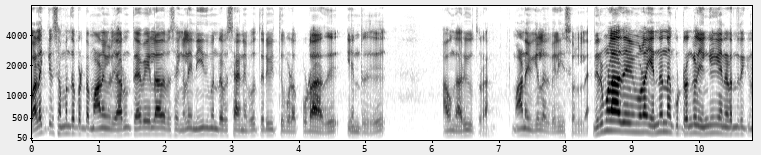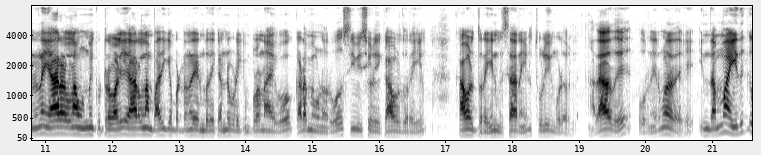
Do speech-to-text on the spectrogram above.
வழக்கில் சம்பந்தப்பட்ட மாணவிகள் யாரும் தேவையில்லாத விஷயங்களை நீதிமன்ற விசாரணை போது தெரிவித்து விடக்கூடாது என்று அவங்க அறிவுறுத்துகிறாங்க மாணவிகள் அது வெளியே சொல்லலை. நிர்மலா தேவி மூலம் என்னென்ன குற்றங்கள் எங்கெங்கே நடந்திருக்கின்றன யாரெல்லாம் உண்மை குற்றவாளி யாரெல்லாம் பாதிக்கப்பட்டனர் என்பதை கண்டுபிடிக்கும் புலனாய்வோ கடமை உணர்வோ சிபிசிஐடி காவல்துறையில் காவல்துறையின் விசாரணையில் துளியும் கூட இல்லை அதாவது ஒரு நிர்மலா தேவி இந்த அம்மா இதுக்கு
